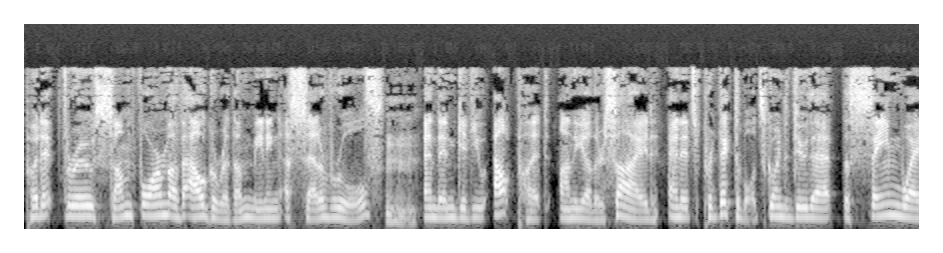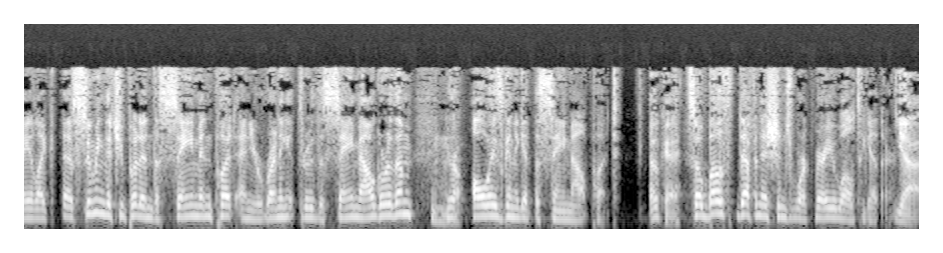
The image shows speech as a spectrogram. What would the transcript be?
put it through some form of algorithm, meaning a set of rules, mm-hmm. and then give you output on the other side. And it's predictable. It's going to do that the same way, like assuming that you put in the same input and you're running it through the same algorithm, mm-hmm. you're always going to get the same output. Okay. So both definitions work very well together. Yeah,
